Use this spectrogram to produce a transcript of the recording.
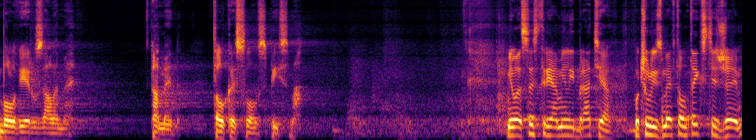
bol v Jeruzaleme. Amen. Toľko je slov z písma. Milé sestry a milí bratia, počuli sme v tom texte, že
